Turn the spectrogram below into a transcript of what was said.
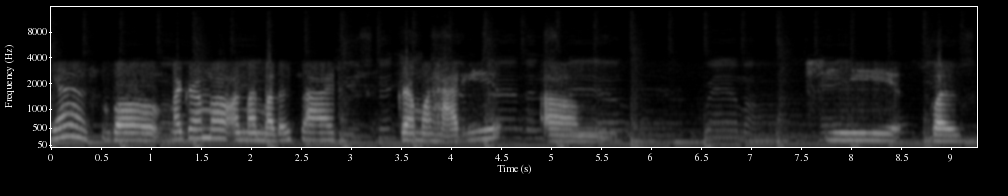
Yes, well, my grandma on my mother's side, Grandma Hattie, um, she was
